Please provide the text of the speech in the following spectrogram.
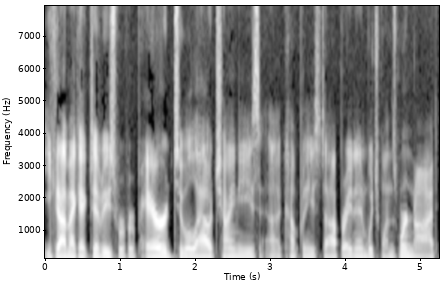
economic activities we're prepared to allow Chinese uh, companies to operate in, which ones we're not,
